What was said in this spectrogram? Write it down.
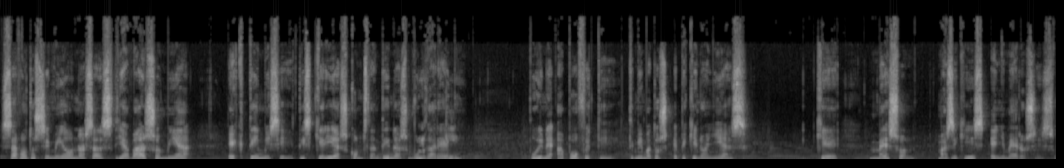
Σε αυτό το σημείο να σας διαβάσω μία εκτίμηση της κυρίας Κωνσταντίνας Βουλγαρέλη που είναι απόφετη τμήματος επικοινωνίας και μέσων μαζικής ενημέρωσης.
